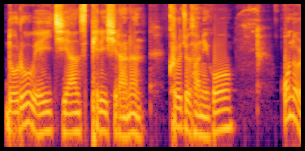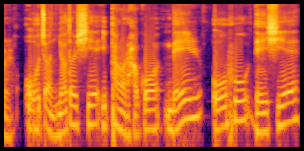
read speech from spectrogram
노르웨이 지안 스피릿이라는 크루즈선이고 오늘 오전 8시에 입항을 하고 내일 오후 4시에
